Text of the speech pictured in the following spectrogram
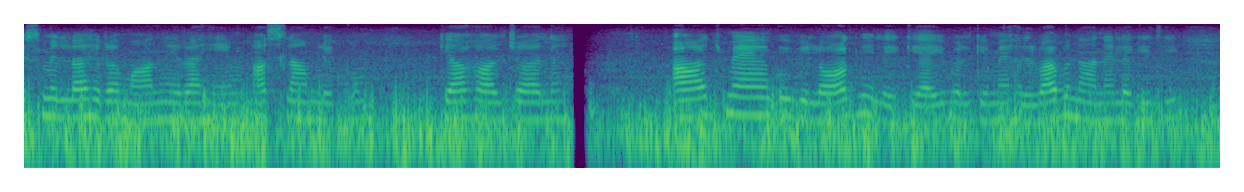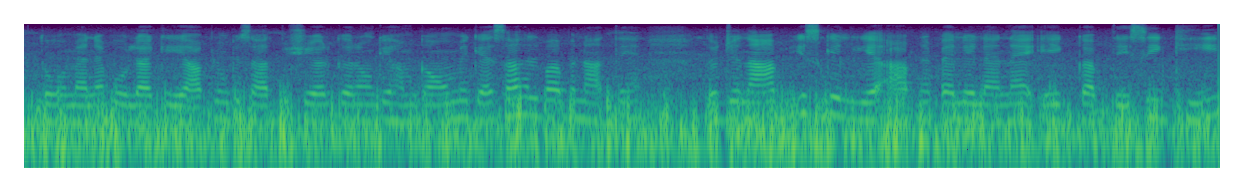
बिसमीम अस्सलाम क्या हाल चाल है? आज मैं कोई व्लॉग नहीं लेके आई, बल्कि मैं हलवा बनाने लगी थी। तो मैंने बोला कि आप लोगों के साथ भी शेयर करूँ कि हम गाँव में कैसा हलवा बनाते हैं। तो जनाब, इसके लिए आपने पहले लेना है एक कप देसी घी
